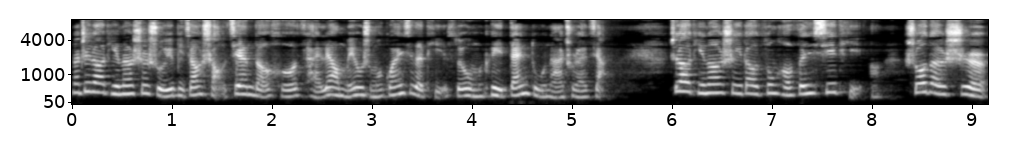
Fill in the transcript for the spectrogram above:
那这道题呢是属于比较少见的和材料没有什么关系的题，所以我们可以单独拿出来讲。这道题呢是一道综合分析题啊，说的是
